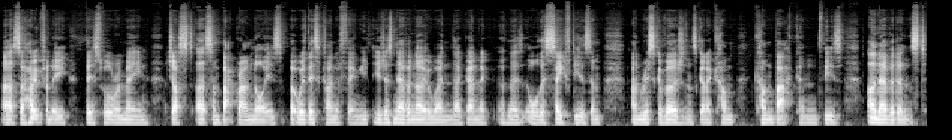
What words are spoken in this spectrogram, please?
Uh, so hopefully, this will remain just uh, some background noise. But with this kind of thing, you, you just never know when they're going to, all this safetyism and risk aversion is going to come come back, and these unevidenced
